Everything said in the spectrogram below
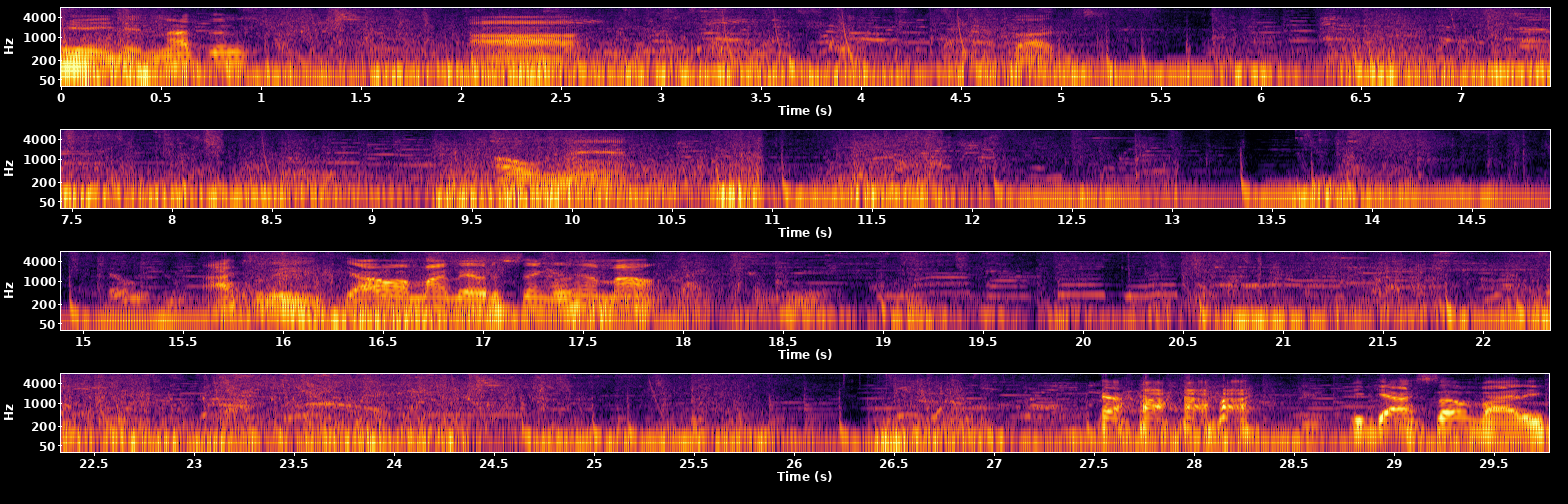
he ain't hit nothing. Ah. Sucks. Oh man. Actually, y'all might be able to single him out. like to live. You got somebody.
